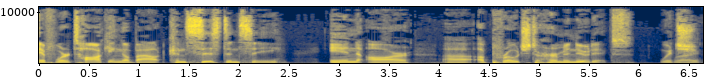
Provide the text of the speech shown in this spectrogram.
if we're talking about consistency in our uh, approach to hermeneutics, which Right.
